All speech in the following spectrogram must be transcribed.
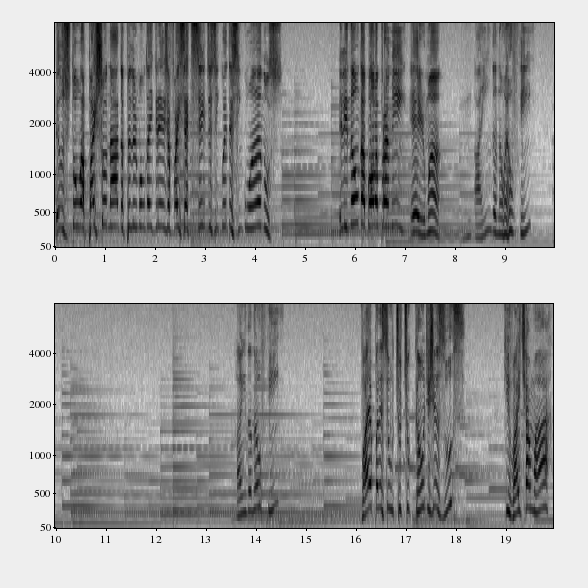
eu estou apaixonada pelo irmão da igreja faz 755 anos. Ele não dá bola para mim. Ei, irmã, ainda não é o fim. Ainda não é o fim. Vai aparecer um tchutchucão de Jesus que vai te amar,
